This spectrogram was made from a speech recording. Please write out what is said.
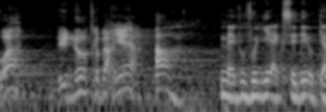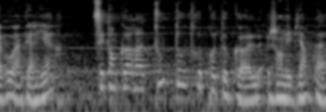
Quoi? Une autre barrière? Ah Mais vous vouliez accéder au caveau intérieur? C'est encore un tout autre protocole, j'en ai bien peur.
